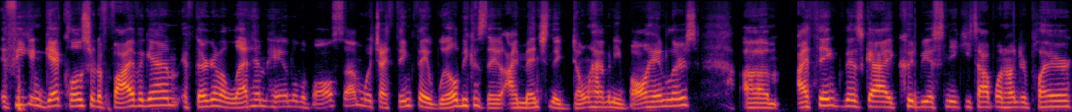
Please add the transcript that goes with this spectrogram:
if he can get closer to five again, if they're going to let him handle the ball some, which I think they will because they, I mentioned they don't have any ball handlers. Um, I think this guy could be a sneaky top 100 player.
